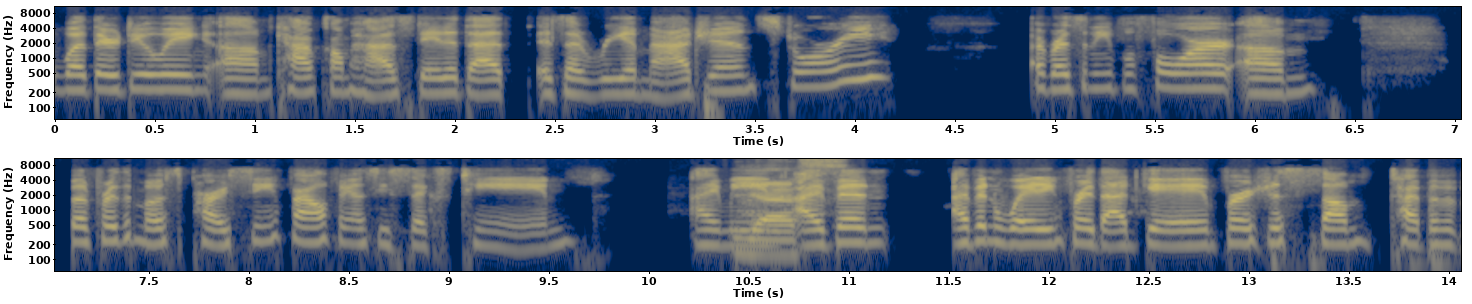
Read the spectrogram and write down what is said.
what they're doing. Um, Capcom has stated that it's a reimagined story of Resident Evil 4. Um, but for the most part, seeing Final Fantasy 16, I mean, yes. I've been I've been waiting for that game for just some type of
